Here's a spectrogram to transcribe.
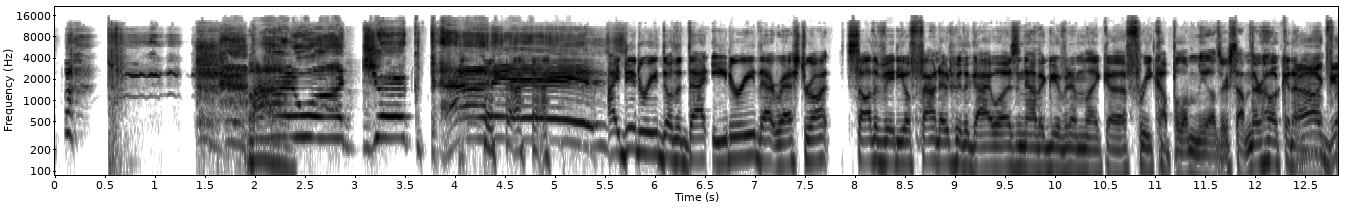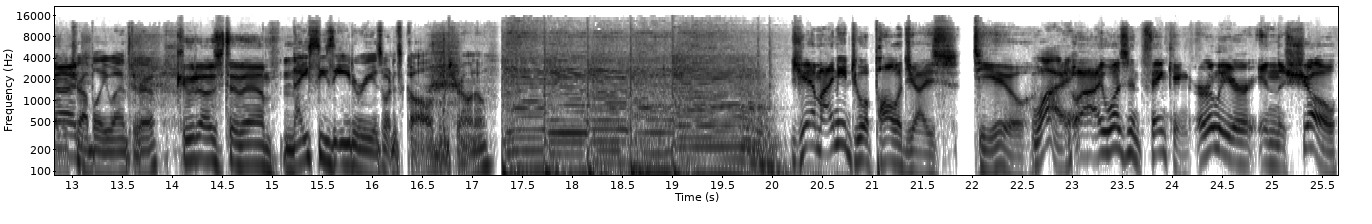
Uh. I want jerk patties. I did read though that that eatery, that restaurant, saw the video, found out who the guy was, and now they're giving him like a free couple of meals or something. They're hooking him Oh, up for the trouble he went through. Kudos to them. Nicey's Eatery is what it's called in Toronto. Jim, I need to apologize to you. Why? I wasn't thinking. Earlier in the show,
